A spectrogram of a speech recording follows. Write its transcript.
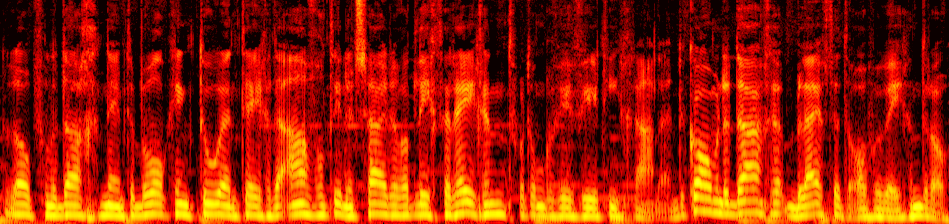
De loop van de dag neemt de bewolking toe en tegen de avond in het zuiden wat lichte regen. Het wordt ongeveer 14 graden. De komende dagen blijft het overwegend droog.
